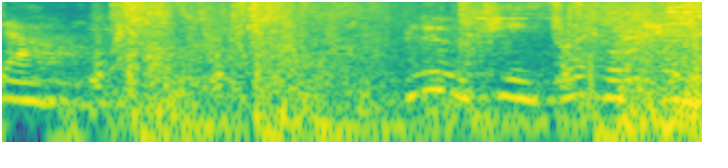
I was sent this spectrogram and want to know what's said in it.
Down. Blue team triple kill.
